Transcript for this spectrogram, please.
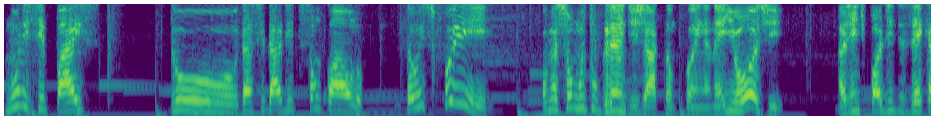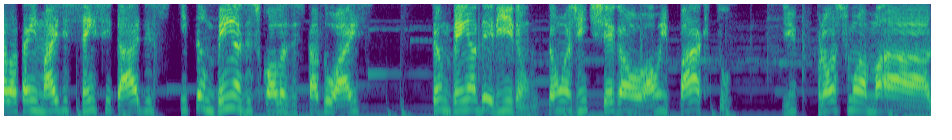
municipais do, da cidade de São Paulo. Então, isso foi. Começou muito grande já a campanha, né? E hoje, a gente pode dizer que ela está em mais de 100 cidades e também as escolas estaduais também aderiram. Então a gente chega ao, ao impacto de próximo a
